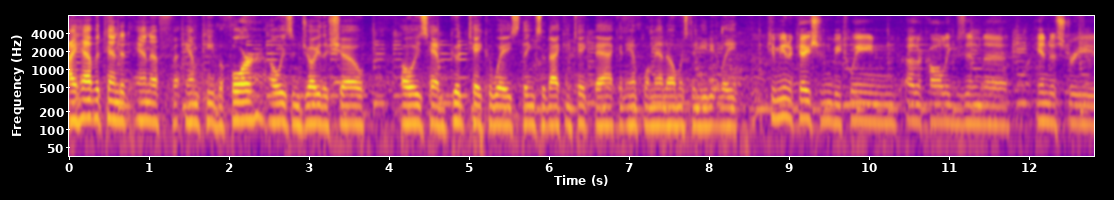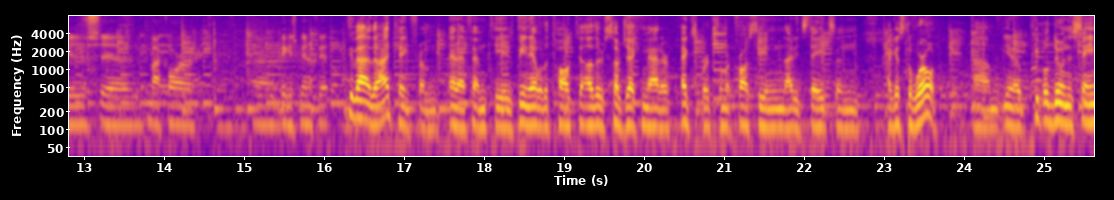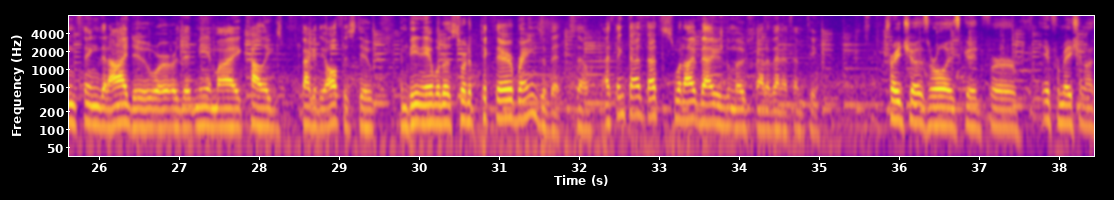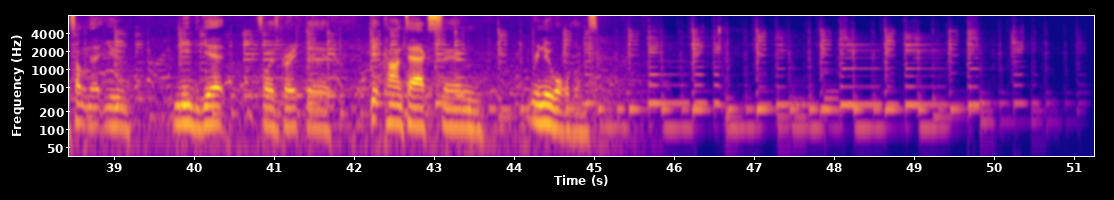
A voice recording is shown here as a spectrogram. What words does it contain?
I have attended NFMT before, always enjoy the show, always have good takeaways, things that I can take back and implement almost immediately. Communication between other colleagues in the industry is uh, by far uh, biggest benefit. The value that I take from NFMT is being able to talk to other subject matter experts from across the United States and I guess the world. Um, you know, people doing the same thing that I do or, or, that me and my colleagues back at the office do and being able to sort of pick their brains a bit. So I think that that's what I value the most out of NFMT. Trade shows are always good for information on something that you need to get. It's always great to get contacts and renew old ones.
